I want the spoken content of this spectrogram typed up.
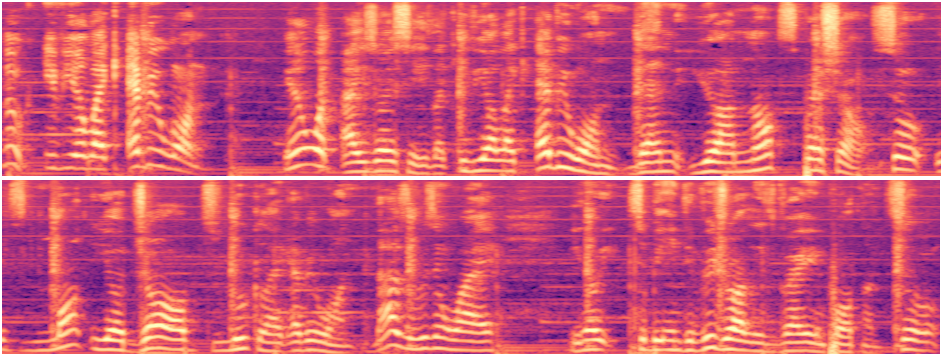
look, if you're like everyone, you know what I usually say? Like, if you're like everyone, then you are not special. So it's not your job to look like everyone. That's the reason why, you know, to be individual is very important. So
